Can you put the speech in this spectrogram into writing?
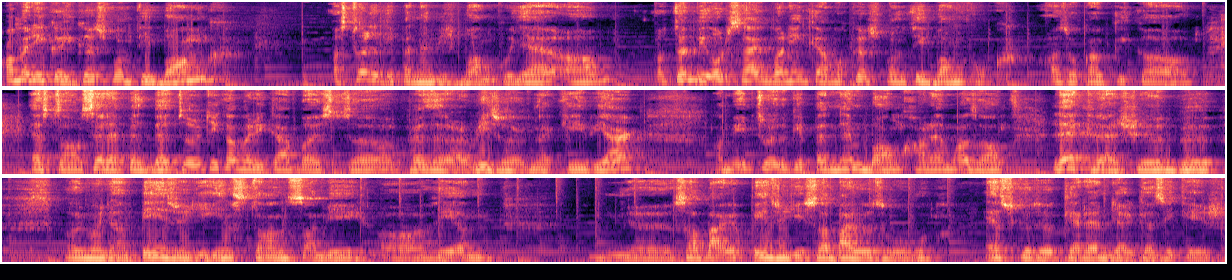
amerikai központi bank, az tulajdonképpen nem is bank, ugye a, a többi országban inkább a központi bankok azok, akik a, ezt a szerepet betöltik, Amerikában ezt a Federal Reserve-nek hívják, ami tulajdonképpen nem bank, hanem az a legfelsőbb, hogy mondjam, pénzügyi instanc, ami az ilyen szabály, pénzügyi szabályozó eszközökkel rendelkezik és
